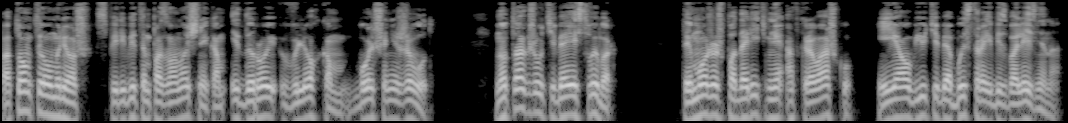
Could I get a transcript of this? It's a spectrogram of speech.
«Потом ты умрешь, с перебитым позвоночником и дырой в легком больше не живут. Но также у тебя есть выбор. Ты можешь подарить мне открывашку, и я убью тебя быстро и безболезненно.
